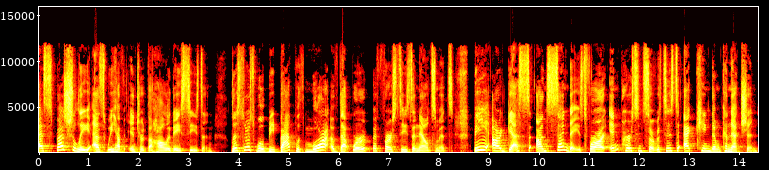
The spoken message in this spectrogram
Especially as we have entered the holiday season. Listeners will be back with more of that word, but first these announcements. Be our guests on Sundays for our in-person services at Kingdom Connection.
